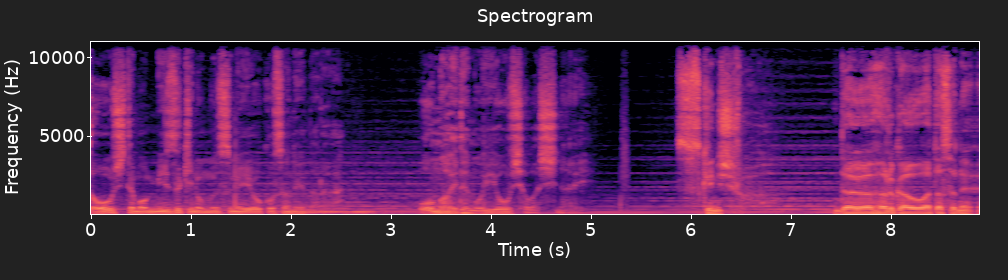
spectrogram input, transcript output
どうしても水木の娘よこさねえならお前でも容赦はしない。好きにしろ。だが遥を渡さねえ。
